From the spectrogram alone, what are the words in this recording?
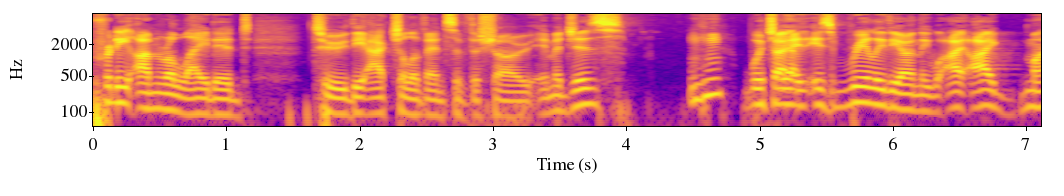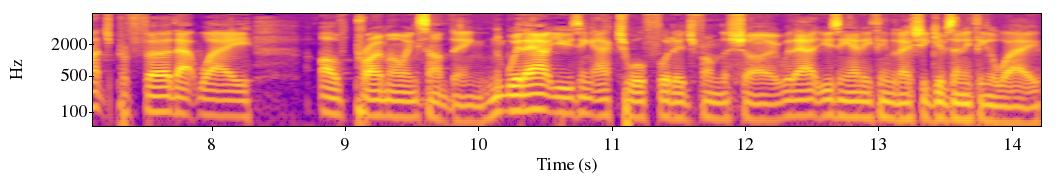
pretty unrelated to the actual events of the show images, mm-hmm. which I, is really the only. I, I much prefer that way of promoting something without using actual footage from the show, without using anything that actually gives anything away.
